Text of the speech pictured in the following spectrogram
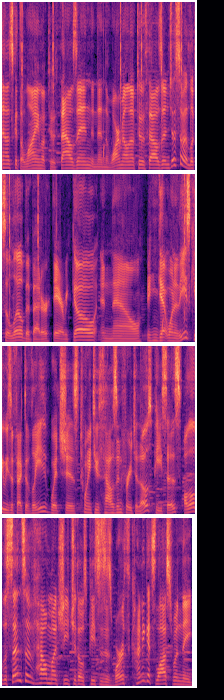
Now let's get the lime up to a thousand and then the watermelon up to a thousand just so it looks a little bit better. There we go. And now we can get one of these kiwis effectively, which is 22,000 for each of those pieces. Although the sense of how much each of those pieces is worth kind of gets lost when they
